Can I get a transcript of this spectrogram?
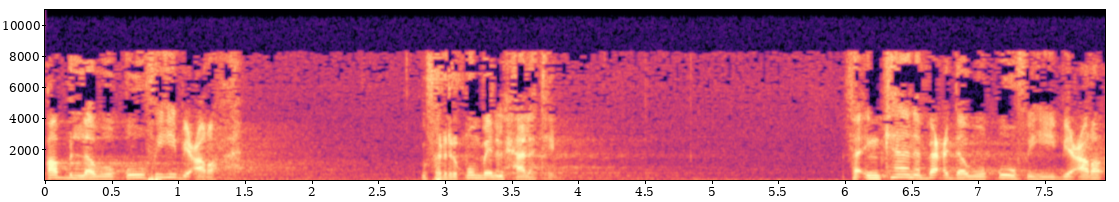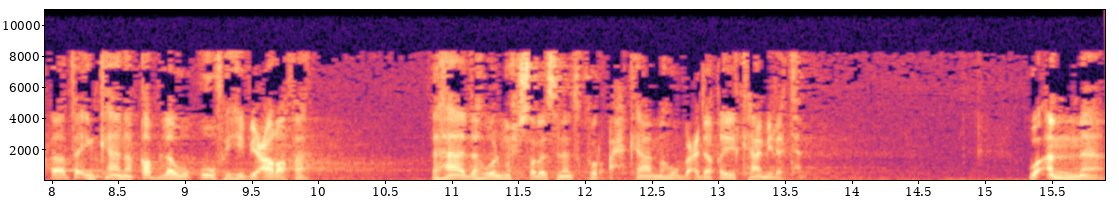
قبل وقوفه بعرفة. يفرقون بين الحالتين. فإن كان بعد وقوفه بعرفة فإن كان قبل وقوفه بعرفة فهذا هو المحصل سنذكر أحكامه بعد قليل كاملة. وأما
